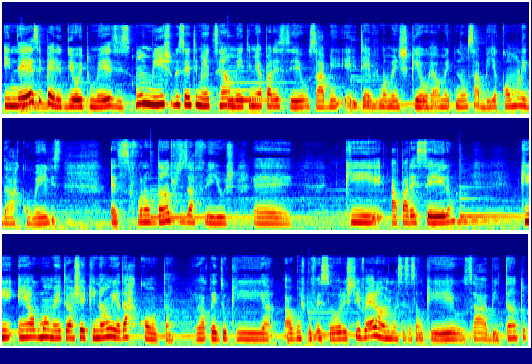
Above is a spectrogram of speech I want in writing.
e nesse período de oito meses, um misto de sentimentos realmente me apareceu, sabe? E teve momentos que eu realmente não sabia como lidar com eles. Esses foram tantos desafios é, que apareceram que em algum momento eu achei que não ia dar conta. Eu acredito que alguns professores tiveram a mesma sensação que eu, sabe? Tanto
